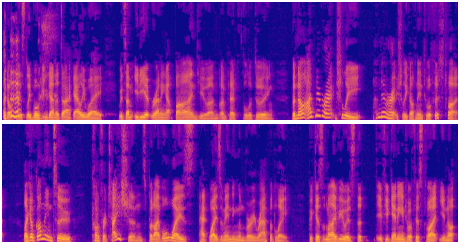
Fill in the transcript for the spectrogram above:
But obviously, walking down a dark alleyway with some idiot running up behind you, I'm, I'm capable of doing. But no, I've never actually, I've never actually gotten into a fist fight. Like I've gotten into confrontations, but I've always had ways of ending them very rapidly. Because my view is that if you're getting into a fist fight, you're not,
